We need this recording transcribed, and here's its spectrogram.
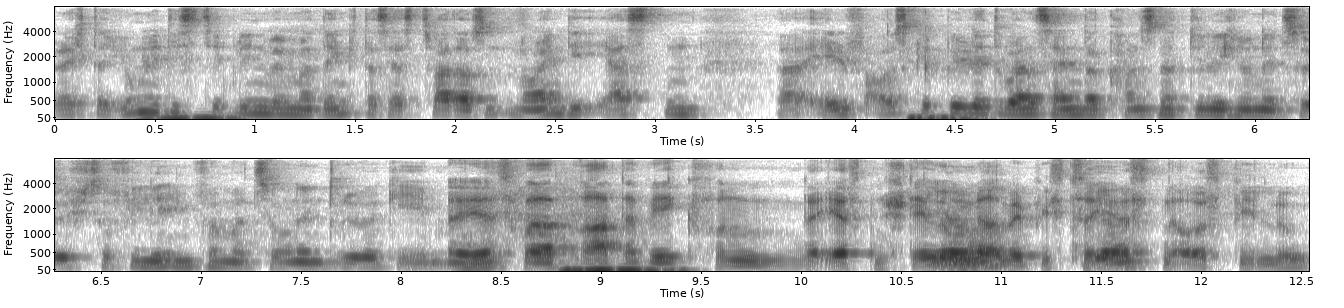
recht junge Disziplin, wenn man denkt, dass erst 2009 die ersten elf ausgebildet worden sind, da kann es natürlich noch nicht so, so viele Informationen drüber geben. Ja, es war ein brater Weg von der ersten Stellungnahme ja, bis zur ja. ersten Ausbildung.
